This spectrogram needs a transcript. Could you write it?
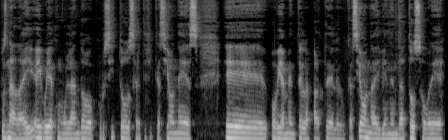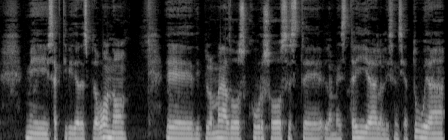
pues nada, ahí, voy acumulando cursitos, certificaciones, eh, obviamente la parte de la educación, ahí vienen datos sobre mis actividades pro bono, eh, diplomados, cursos, este, la maestría, la licenciatura,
